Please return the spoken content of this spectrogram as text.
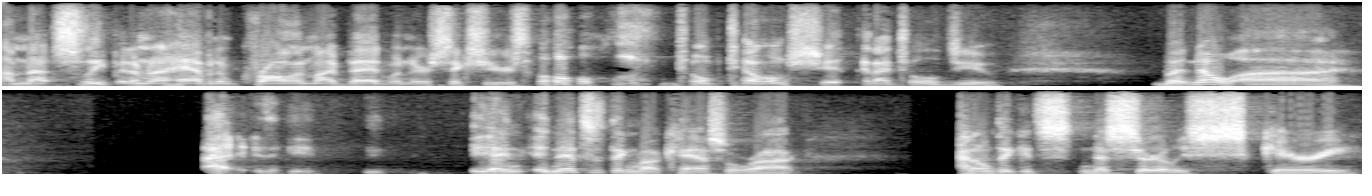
I'm not sleeping. I'm not having them crawl in my bed when they're six years old. Don't tell them shit that I told you." But no, uh, I, it, yeah, and, and that's the thing about Castle Rock. I don't think it's necessarily scary,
